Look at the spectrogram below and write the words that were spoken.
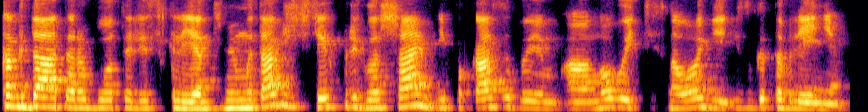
когда-то работали с клиентами, мы также всех приглашаем и показываем а, новые технологии изготовления.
